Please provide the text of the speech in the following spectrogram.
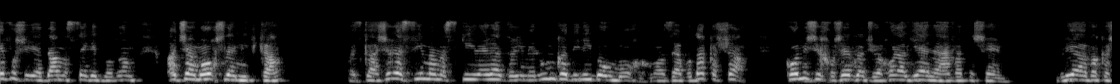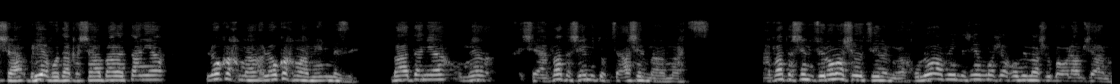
איפה שידם משגת באותו יום, עד שהמוח שלהם נתקע. אז כאשר ישים המשכיל אלה הדברים, אל אומקא דליבא ומוחה, כלומר זו עבודה קשה. כל מי שחושב גם שהוא יכול להגיע לאהבת השם, בלי אהבה קשה, בלי עבודה קשה, בעל התניא לא לא כך מאמין בזה. בעל התניא אומר שאהבת השם היא תוצאה של מאמץ. אהבת השם זה לא מה שיוצא לנו, אנחנו לא אוהבים את השם כמו שאנחנו אוהבים משהו בעולם שלנו.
